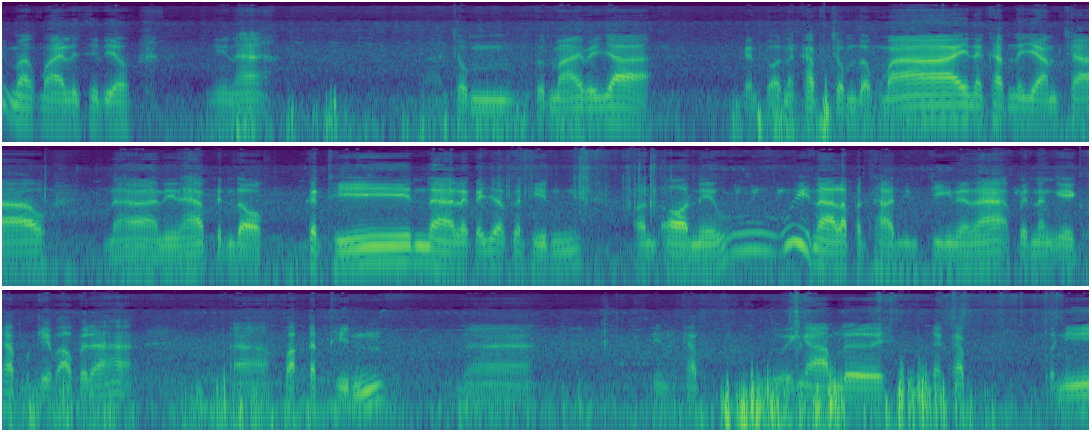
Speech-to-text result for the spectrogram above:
ยมากมายเลยทีเดียว นี่นะฮะชมต้นไม้ใบหญ้ากันก่อนนะครับ ชมดอกไม้นะครับ ในยามเช้านะนี่นะฮะเป็นดอกกระถินนะแล้วก็ยอดกระถินอ่อนๆเนี่ยอุ้ยน่ารับประทานจริงๆเลยนะฮะเป็นนางเอกครับเก็บเอาไปนะฮะฝักกระถินนะนี่นะครับสวยงามเลยนะครับ วันนี้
